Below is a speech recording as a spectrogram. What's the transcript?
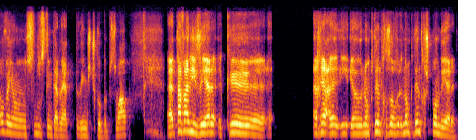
Houve aí um soluço de internet, pedimos desculpa, pessoal. Ah, Estava a dizer que a rea- eu não podendo, resolver, não podendo responder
